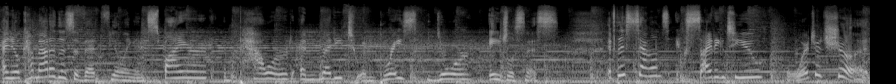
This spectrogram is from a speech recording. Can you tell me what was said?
And you'll come out of this event feeling inspired, empowered, and ready to embrace your agelessness. If this sounds exciting to you, which it should,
